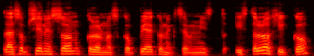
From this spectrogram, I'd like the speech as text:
las opciones son colonoscopia con examen histológico,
